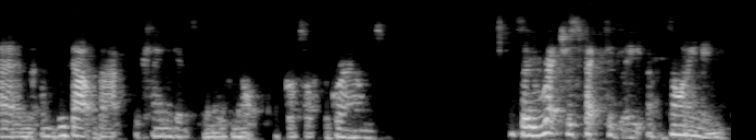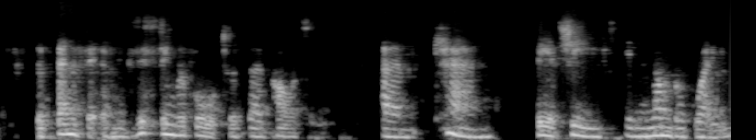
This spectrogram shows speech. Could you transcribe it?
Um, and without that, the claim against them would not have got off the ground. So retrospectively, assigning the benefit of an existing report to a third party um, can be achieved in a number of ways.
